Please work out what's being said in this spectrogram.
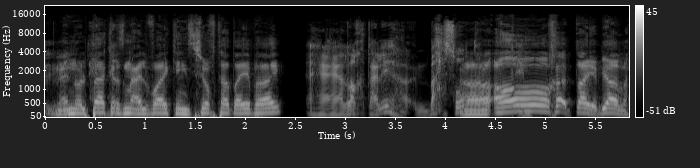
لأنه الباكرز مع الفايكنجز شفتها طيب هاي؟ علقت عليها انبح صوتي. آه اوه طيب يلا.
